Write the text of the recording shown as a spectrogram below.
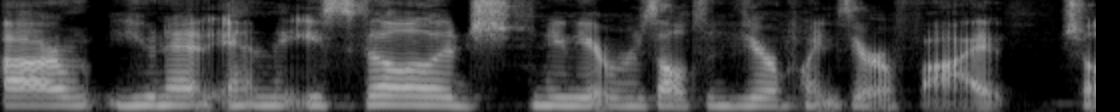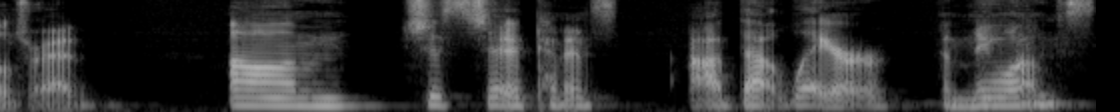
a unit in the East Village, maybe it results in 0.05 children. Um, just to kind of add that layer of nuance.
